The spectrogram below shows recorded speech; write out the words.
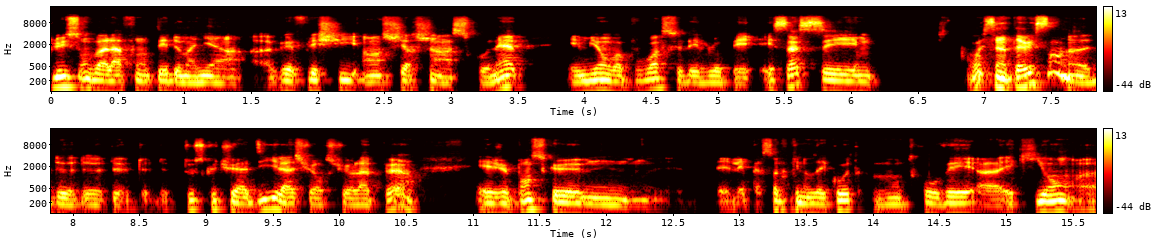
plus on va l'affronter de manière réfléchie en cherchant à se connaître, et mieux on va pouvoir se développer. Et ça, c'est ouais, c'est intéressant euh, de, tout ce que tu as dit là sur, sur la peur. Et je pense que hum, les personnes qui nous écoutent vont trouver euh, et qui ont euh,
